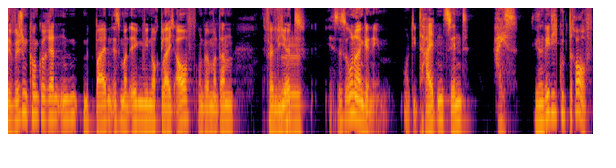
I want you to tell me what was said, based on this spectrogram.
Division-Konkurrenten, mit beiden ist man irgendwie noch gleich auf und wenn man dann verliert, Mhm. ist es unangenehm. Und die Titans sind heiß. Die sind richtig gut drauf.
